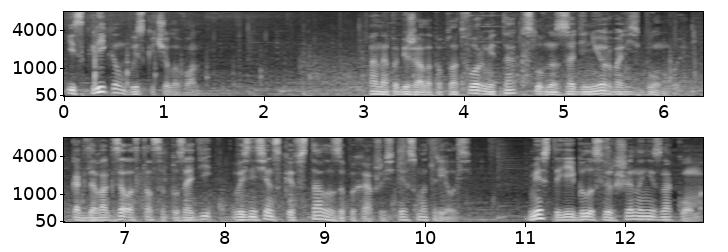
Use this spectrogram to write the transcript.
и с криком выскочила вон. Она побежала по платформе так, словно сзади нее рвались бомбы. Когда вокзал остался позади, Вознесенская встала, запыхавшись, и осмотрелась. Место ей было совершенно незнакомо.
